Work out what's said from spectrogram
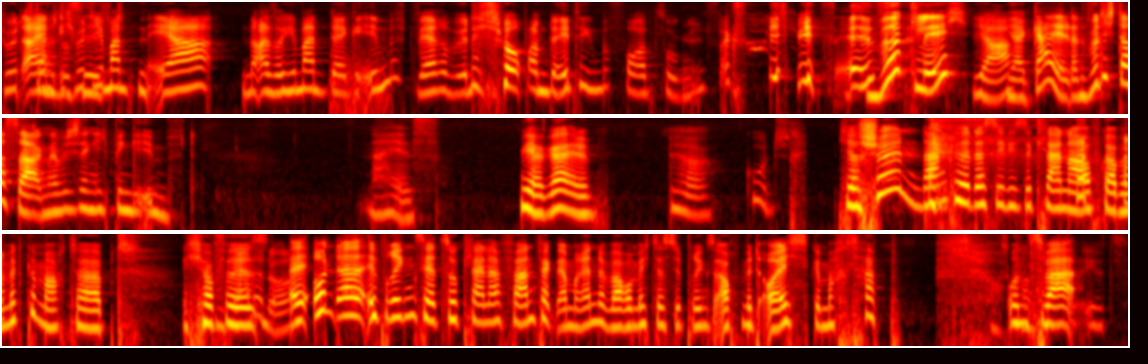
würde das ich würde jemanden eher, also jemand, der geimpft wäre, würde ich auch beim Dating bevorzugen. Ich sag's euch, wie es ist. Wirklich? Ja. Ja, geil. Dann würde ich das sagen. Dann würde ich sagen, ich bin geimpft. Nice. Ja, geil. Ja, gut. Ja, schön. Danke, dass ihr diese kleine Aufgabe mitgemacht habt. Ich hoffe es. Äh, und äh, übrigens jetzt so kleiner Funfact am Rande, warum ich das übrigens auch mit euch gemacht habe. Und zwar- Jetzt?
